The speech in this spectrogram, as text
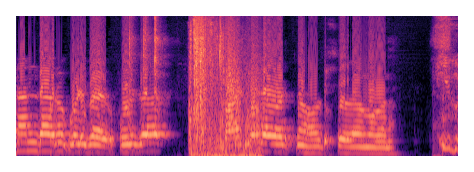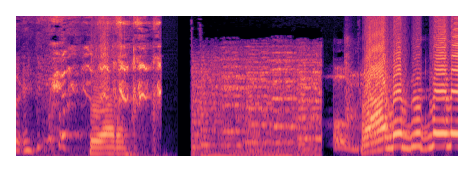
ನಂದಾರು ಕುಡಿಬೇಡ ಕುಡಿದ ಮಾಡ್ಲಿಲ್ಲ ಹೊಡ್ತೀನಿ ಹೊಡ್ಸು ಮಗನ. ರಾಣಿ ಬಿದ್ದ ನೋಡಿ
